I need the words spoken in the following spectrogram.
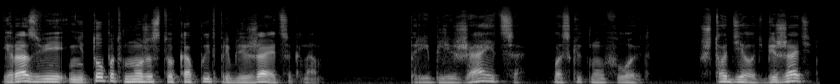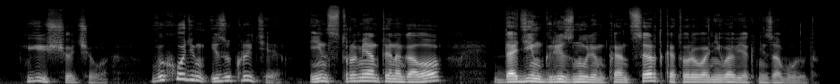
И разве не топот множества копыт приближается к нам? «Приближается?» — воскликнул Флойд. Что делать, бежать? Еще чего. Выходим из укрытия. Инструменты наголо, дадим грязнулям концерт, которого они вовек не забудут.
